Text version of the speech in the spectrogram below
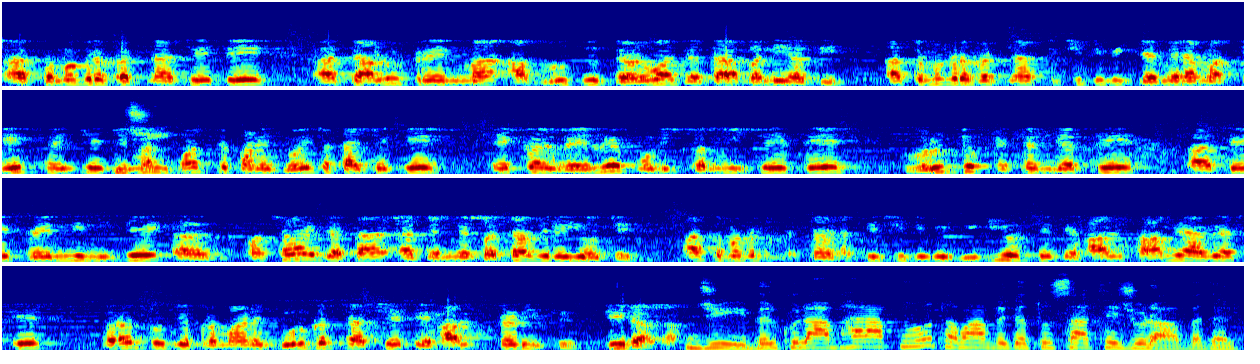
આ સમગ્ર ઘટના છે તે ચાલુ ટ્રેનમાં આ વૃદ્ધ ચડવા જતા બની હતી. આ સમગ્ર ઘટના સીસીટીવી કેમેરામાં કેદ થઈ છે જેમાં સ્પષ્ટપણે જોઈ શકાય છે કે એક રેલવે પોલીસ કર્મી છે તે વૃદ્ધ પેસેન્જર છે તે ટ્રેનની નીચે ફસાઈ જતા તેમને બચાવી રહ્યો છે. આ સમગ્ર સીસીટીવી વીડિયો છે તે હાલ સામે આવ્યા છે પરંતુ જે પ્રમાણે દુર્ઘટના છે તે હાલ ટળી છે. જી રાધા. જી બિલકુલ આભાર આપનો તમામ વિગતો સાથે જોડાવા બદલ.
